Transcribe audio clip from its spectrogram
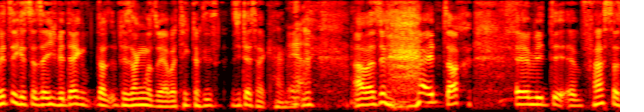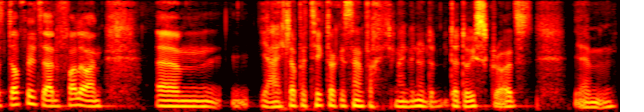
witzig ist tatsächlich, wir denken, wir sagen mal so, ja, bei TikTok sieht das ja keiner. Ja. Ne? Aber es sind halt doch irgendwie die- fast das Doppelte an Followern. Ähm, ja, ich glaube, bei TikTok ist einfach, ich meine, wenn du da, da durchscrollst, ähm,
